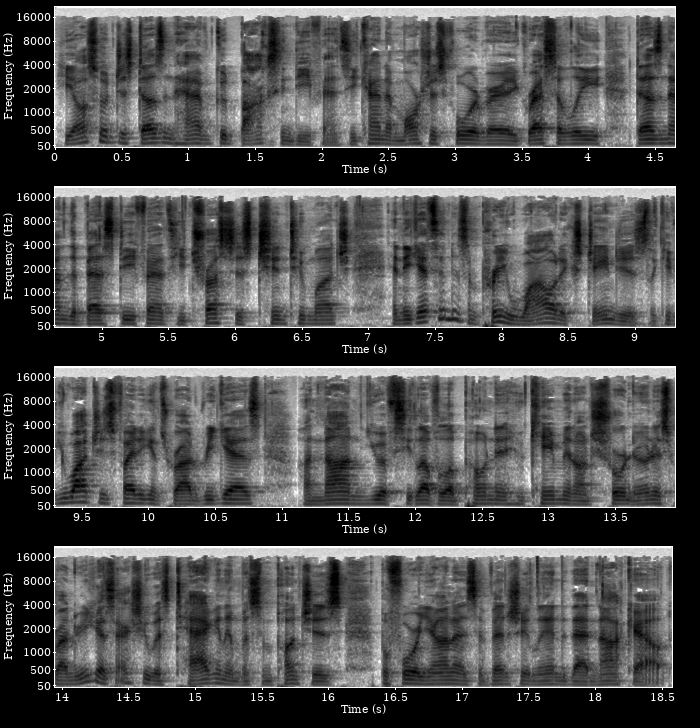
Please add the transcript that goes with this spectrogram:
He also just doesn't have good boxing defense. He kind of marches forward very aggressively, doesn't have the best defense. He trusts his chin too much, and he gets into some pretty wild exchanges. Like if you watch his fight against Rodriguez, a non UFC level opponent who came in on short notice, Rodriguez actually was tagging him with some punches before Yanez eventually landed that knockout.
